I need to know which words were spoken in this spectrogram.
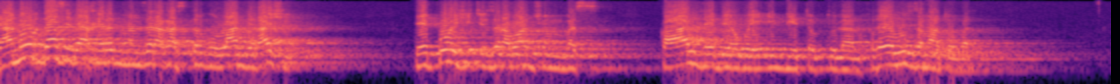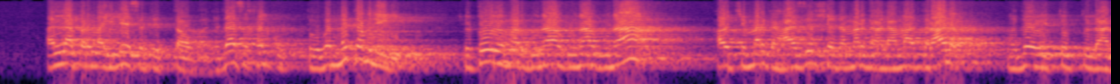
یا نور داسې د آخرت منظر هغه سترګو وړاندې راشي ته پوه شي چې زروان شم بس قال دې به وې اني تبتلان خدای وز زما توبه الله فرمایي لیست التوبه دا څه خلکو توبه نه قبلېږي چې ټول عمر ګناه ګناه ګناه او چې مرګ حاضر شه د مرګ علامات رااله نو دوی تبت الان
